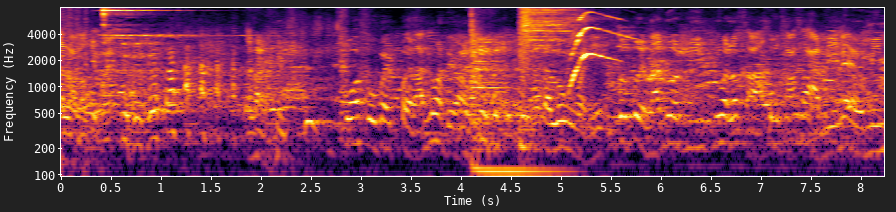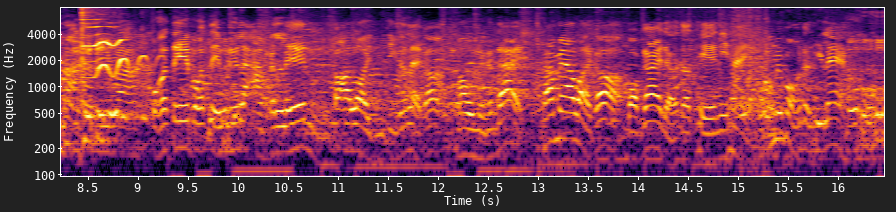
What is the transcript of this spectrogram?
อันหลังเราเก็บไว้ อันหลังกลัวกูไปเปิดร้านนวดดีกว่าน่าจะรุ่งกว่านี้เพิ่งเปิดร้านนวดมีนวดแล้วขาคงขาขาดมีแน่เออมีมามีมาปกติปกติพวกนี้แหละอาบกันเล่นก็อร่อยจริงๆนั่นแหละก็มาอุดหนุนกันได้ ถ้าไม่อร่อยก็บอกได้เดี๋ยวจะเทนี่ให้ก็ไม่บอกตั้งแต่ทีแรก โอ้โห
